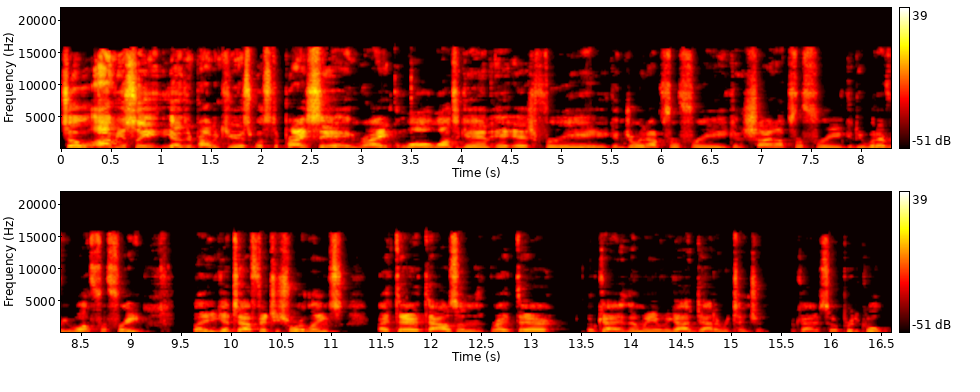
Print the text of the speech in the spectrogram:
So obviously, you guys are probably curious, what's the pricing, right? Well, once again, it is free. You can join up for free. You can sign up for free. You can do whatever you want for free. But you get to have 50 short links right there, 1,000 right there. Okay, then we, we got data retention. Okay, so pretty cool.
